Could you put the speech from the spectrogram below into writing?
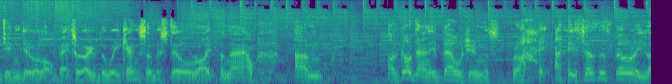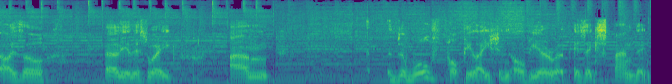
didn't do a lot better over the weekend, so we're still all right for now. Um, I've got down here Belgians, right? And it's just a story that I saw earlier this week. Um, the wolf population of Europe is expanding.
